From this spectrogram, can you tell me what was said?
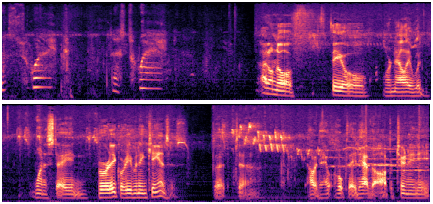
this way, this way. I don't know if Theo or Nellie would want to stay in Burdick or even in Kansas but uh, I would hope they'd have the opportunity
